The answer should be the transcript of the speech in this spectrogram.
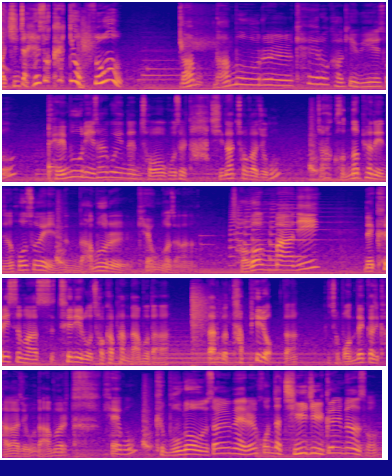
아 진짜 해석할 게 없어! 남, 나무를 캐러 가기 위해서 괴물이 살고 있는 저곳을 다 지나쳐가지고 저 건너편에 있는 호수에 있는 나무를 캐온 거잖아. 저것만이 내 크리스마스 트리로 적합한 나무다. 다른 거 다 필요 없다. 저 먼 데까지 가가지고 나무를 탁 캐고 그 무거운 썰매를 혼자 질질 끌면서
